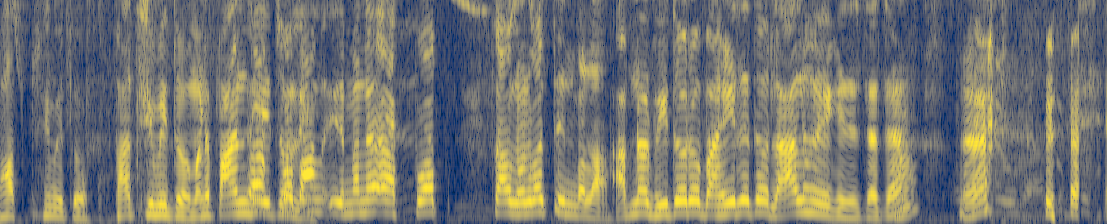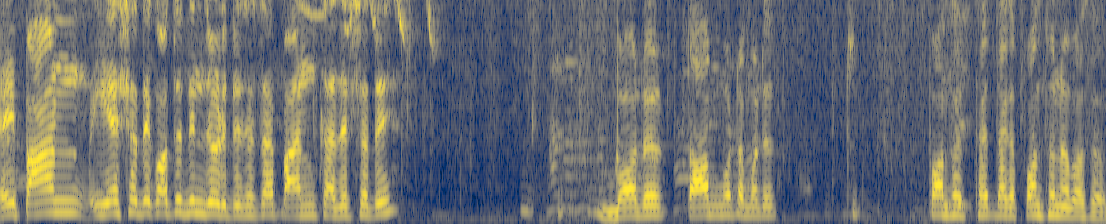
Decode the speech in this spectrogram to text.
ভাত সীমিত। ভাত সীমিত মানে পান দিয়ে চলে। মানে এক পপ চাউল হলে তিন বেলা আপনার ভিতর ও বাহিরে তো লাল হয়ে গেছে চাচা। হ্যাঁ। এই পান ইয়ের সাথে কতদিন জড়িত চাচা? পান কাজের সাথে? বড়ের দাম মোটামুটি পঞ্চাশ থেকে পঞ্চান্ন বছর।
